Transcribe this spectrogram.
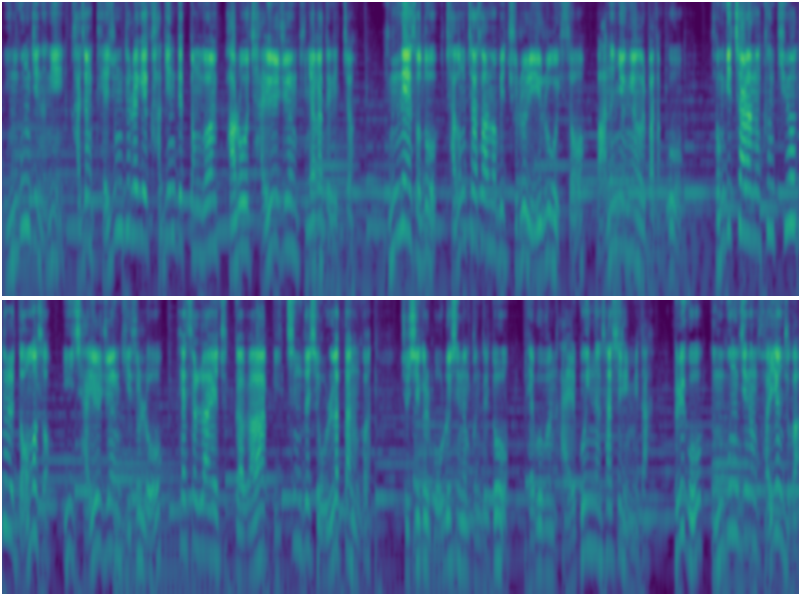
인공지능이 가장 대중들에게 각인됐던 건 바로 자율주행 분야가 되겠죠. 국내에서도 자동차 산업이 주를 이루고 있어 많은 영향을 받았고 전기차라는 큰 키워드를 넘어서 이 자율주행 기술로 테슬라의 주가가 미친 듯이 올랐다는 건 주식을 모르시는 분들도 대부분 알고 있는 사실입니다. 그리고 인공지능 관련주가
